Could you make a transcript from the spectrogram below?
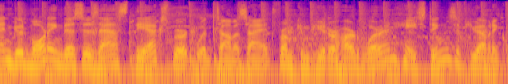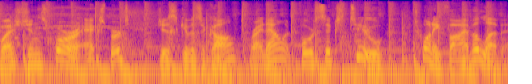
And good morning. This is Ask the Expert with Thomas Hyatt from Computer Hardware in Hastings. If you have any questions for our expert, just give us a call right now at 462 2511.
